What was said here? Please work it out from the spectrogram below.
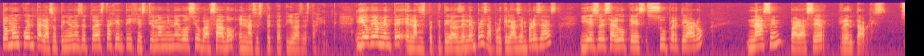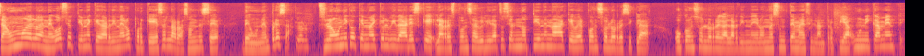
tomo en cuenta las opiniones de toda esta gente y gestiono mi negocio basado en las expectativas de esta gente. Y obviamente en las expectativas de la empresa, porque las empresas, y eso es algo que es súper claro, nacen para ser rentables. O sea, un modelo de negocio tiene que dar dinero porque esa es la razón de ser de una empresa. lo único que no hay que olvidar es que la responsabilidad social no tiene nada que ver con solo reciclar o con solo regalar dinero, no es un tema de filantropía únicamente.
